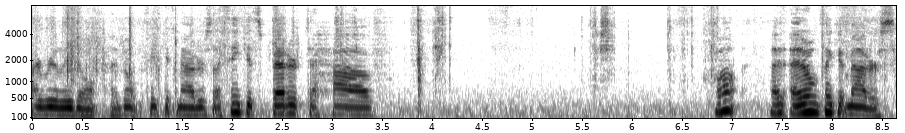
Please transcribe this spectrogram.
I really don't. I don't think it matters. I think it's better to have, well, I, I don't think it matters.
